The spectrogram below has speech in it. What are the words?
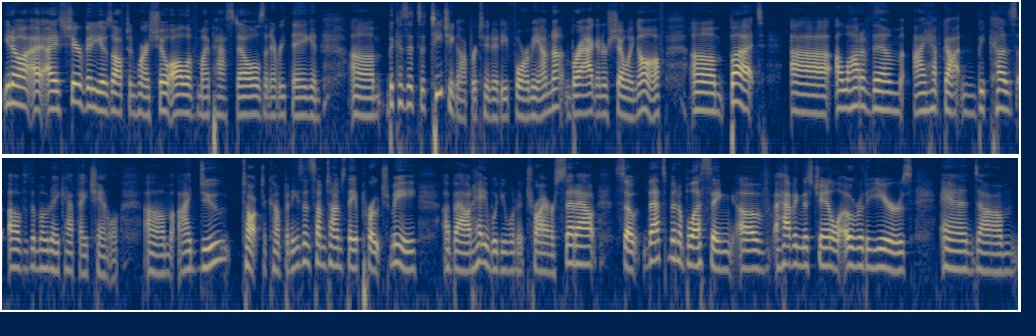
you know, I, I, share videos often where I show all of my pastels and everything, and um, because it's a teaching opportunity for me. I'm not bragging or showing off, um, but uh, a lot of them I have gotten because of the Monet Cafe channel. Um, I do talk to companies, and sometimes they approach me about, hey, would you want to try our set out? So that's been a blessing of having this channel over the years and, um,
